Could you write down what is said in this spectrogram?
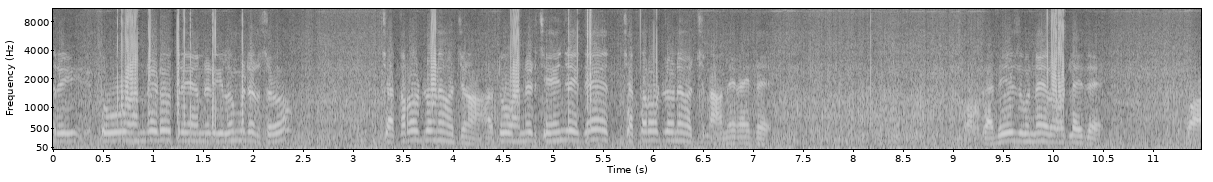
three two hundred three hundred kilometres చెత్త రోడ్లోనే వచ్చిన. టూ హండ్రెడ్ చేంజ్ అయితే చెత్త రోడ్లోనే వచ్చిన నేనైతే. ఒక గలీజ్ ఉన్నాయి రోడ్లు అయితే వా.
